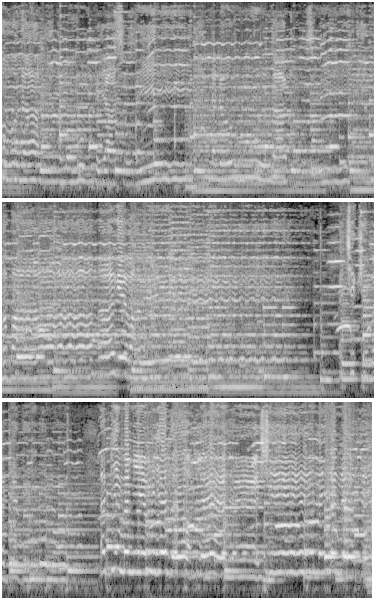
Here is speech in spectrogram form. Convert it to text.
သအမုန်းတရားဆိုသည်နှလုံးသားကိုယ်စီမပါခဲ့ပါလေအချစ်ခင်မပြတ်သည်မို့အပြစ်မမြင်ရတော့လေရှင်လည်းနဲ့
